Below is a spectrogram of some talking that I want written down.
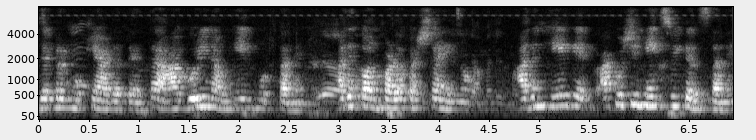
ಜನರಿಗೆ ಮುಖ್ಯ ಆಗತ್ತೆ ಅಂತ ಆ ಗುರಿ ನಾವು ಹೇಗ್ ಮುಟ್ತಾನೆ? ಅದಕ್ಕೆ ಅವ್ನ್ ಪಡೋ ಕಷ್ಟ ಏನು? ಅದನ್ನ ಹೇಗೆ, ಆ ಖುಷಿ ಹೇಗ್ ಸ್ವೀಕರಿಸ್ತಾನೆ?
